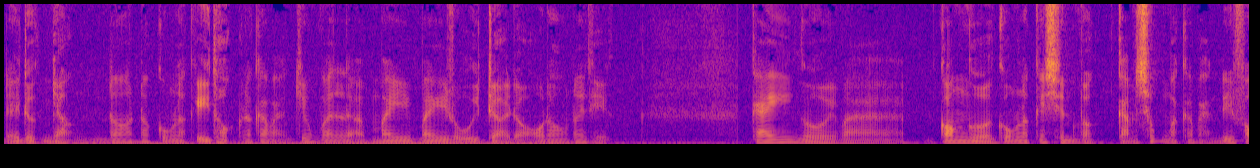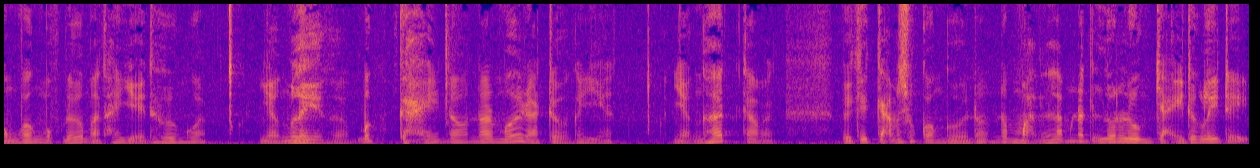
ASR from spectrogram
để được nhận nó nó cũng là kỹ thuật đó các bạn, chứ không phải là mây mây rủi trời đổ đâu, nói thiệt. Cái người mà, con người cũng là cái sinh vật cảm xúc mà các bạn đi phỏng vấn một đứa mà thấy dễ thương quá. Nhận liền rồi, bất kể nó nó mới ra trường cái gì hết. Nhận hết các bạn. Vì cái cảm xúc con người nó nó mạnh lắm, nó luôn luôn chạy trước lý trí.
